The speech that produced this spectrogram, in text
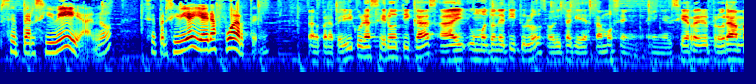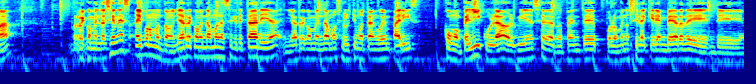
se percibía, ¿no? Se percibía y era fuerte. Claro, para películas eróticas hay un montón de títulos, ahorita que ya estamos en, en el cierre del programa. Recomendaciones hay por un montón. Ya recomendamos La Secretaria, ya recomendamos El Último Tango en París como película. Olvídense de repente, por lo menos si la quieren ver, de, de-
